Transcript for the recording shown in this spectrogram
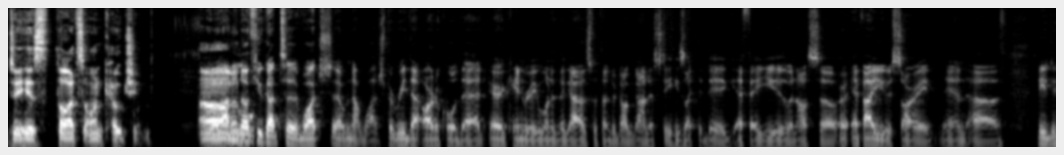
to his thoughts on coaching. Well, I don't know Um, if you got to watch, uh, not watch, but read that article that Eric Henry, one of the guys with Underdog Dynasty, he's like the big FAU and also or FIU, sorry, and uh, he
